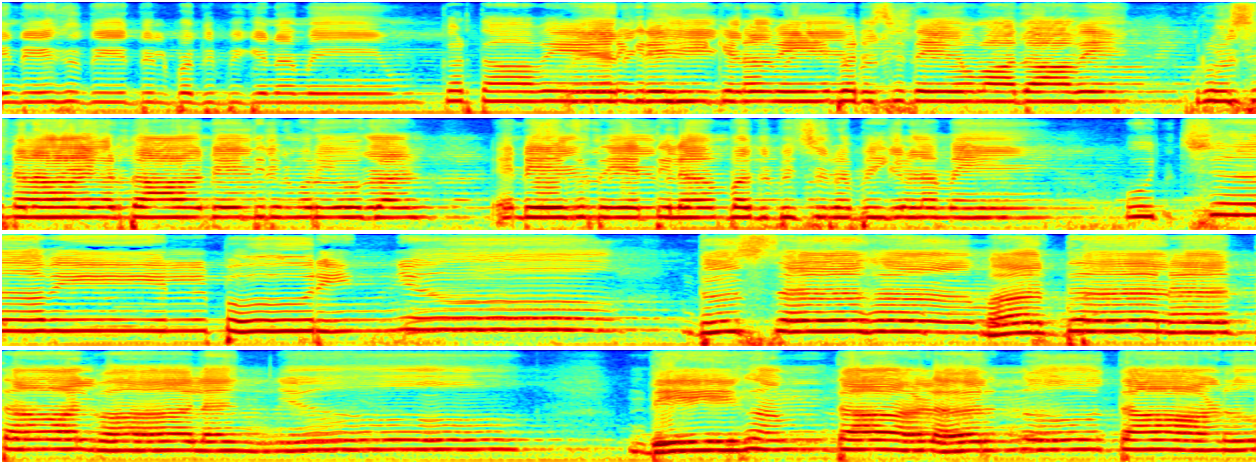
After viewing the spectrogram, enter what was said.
എന്റെ ഹൃദയത്തിൽ പതിപ്പിക്കണമേ. കർത്താവെ അനുഗ്രഹിക്കണമേ പരിശുദ്ധയോ മാതാവേ ക്രൂശനായ കർത്താവിന്റെ തിരുമുറിവുകൾ എന്റെ ഹൃദയത്തിലും പതിപ്പിച്ചുറപ്പിക്കണമേ. ഉച്ചവിയിൽ പൊരിഞ്ഞു. ദുസ്സഹമർദ്ദനത്താൽ വലഞ്ഞു. ദേഹം താളർന്നു താണു.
